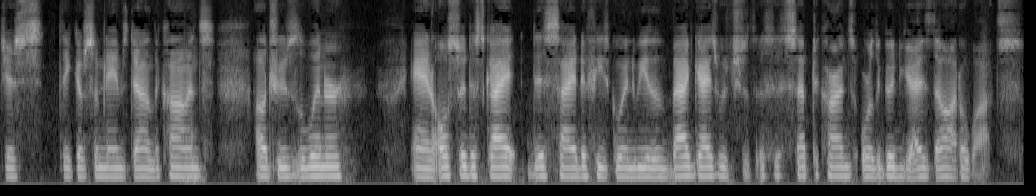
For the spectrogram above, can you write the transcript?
just think of some names down in the comments. I'll choose the winner. And also decide, decide if he's going to be the bad guys, which is the Decepticons, or the good guys, the Autobots.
